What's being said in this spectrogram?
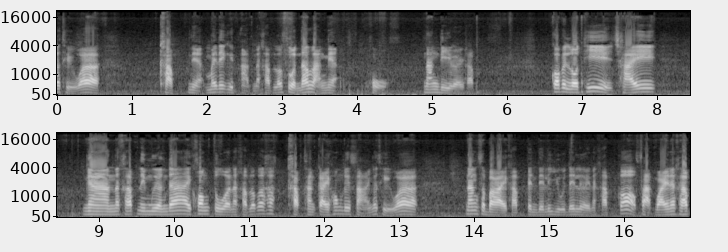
ก็ถือว่าขับเนี่ยไม่ได้อึดอัดนะครับ แล้วส่วนด้านหลังเนี่ยโหนั่งดีเลยครับ ก็เป็นรถที่ใช้งานนะครับในเมืองได้คล่องตัวนะครับ แล้วก็ขับทางไกลห้องโดยสารก็ถือว่านั่งสบายครับ เป็นเดลี่ยูได้เลยนะครับ ก็ฝากไว้นะครับ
